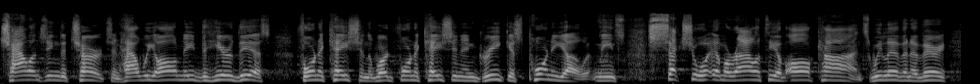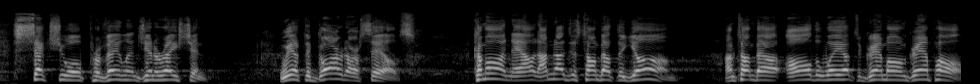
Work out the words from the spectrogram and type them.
challenging the church and how we all need to hear this. Fornication, the word fornication in Greek is porneo. It means sexual immorality of all kinds. We live in a very sexual prevalent generation. We have to guard ourselves. Come on now, I'm not just talking about the young. I'm talking about all the way up to grandma and grandpa.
